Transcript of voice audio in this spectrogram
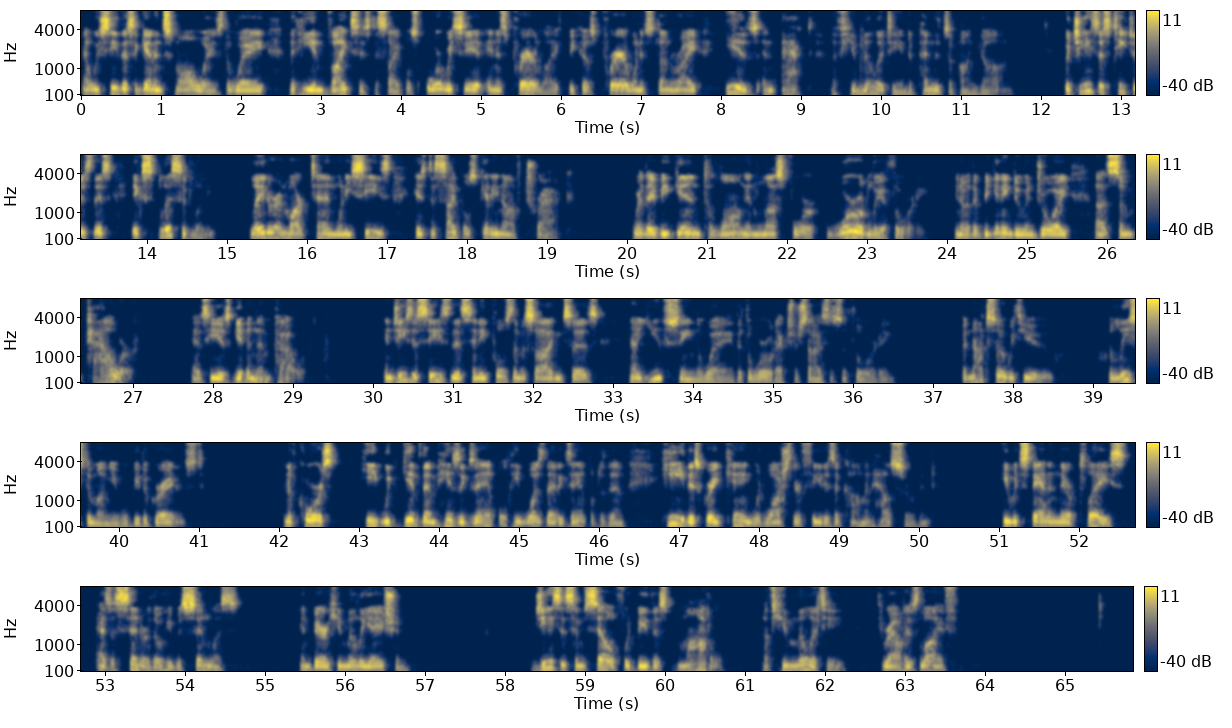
Now, we see this again in small ways, the way that he invites his disciples, or we see it in his prayer life, because prayer, when it's done right, is an act of humility and dependence upon God. But Jesus teaches this explicitly later in Mark 10 when he sees his disciples getting off track, where they begin to long and lust for worldly authority. You know, they're beginning to enjoy uh, some power as he has given them power. And Jesus sees this and he pulls them aside and says, Now you've seen the way that the world exercises authority, but not so with you. The least among you will be the greatest. And of course, he would give them his example. He was that example to them. He, this great king, would wash their feet as a common house servant. He would stand in their place as a sinner, though he was sinless, and bear humiliation. Jesus himself would be this model of humility throughout his life.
